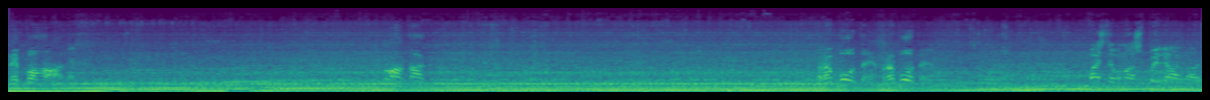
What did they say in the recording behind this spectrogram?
непоганих. Ну, а так. Работаем, работаем. Бачите, воно шпиляка ось.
